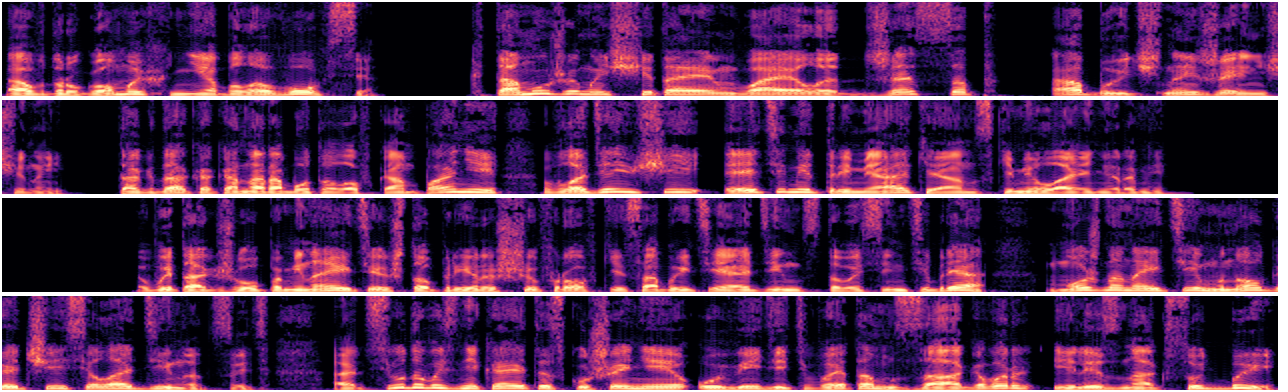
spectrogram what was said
а в другом их не было вовсе. К тому же мы считаем Вайлет Джессоп обычной женщиной, тогда как она работала в компании, владеющей этими тремя океанскими лайнерами. Вы также упоминаете, что при расшифровке событий 11 сентября можно найти много чисел 11. Отсюда возникает искушение увидеть в этом заговор или знак судьбы,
